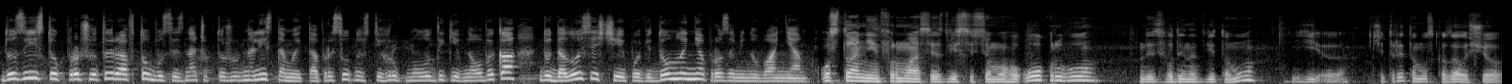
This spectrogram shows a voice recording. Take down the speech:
До звісток про чотири автобуси з начебто журналістами та присутності груп молодиків на ОВК додалося ще й повідомлення про замінування. Остання інформація з 207 округу, десь години-дві тому е, чи три тому сказали, що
